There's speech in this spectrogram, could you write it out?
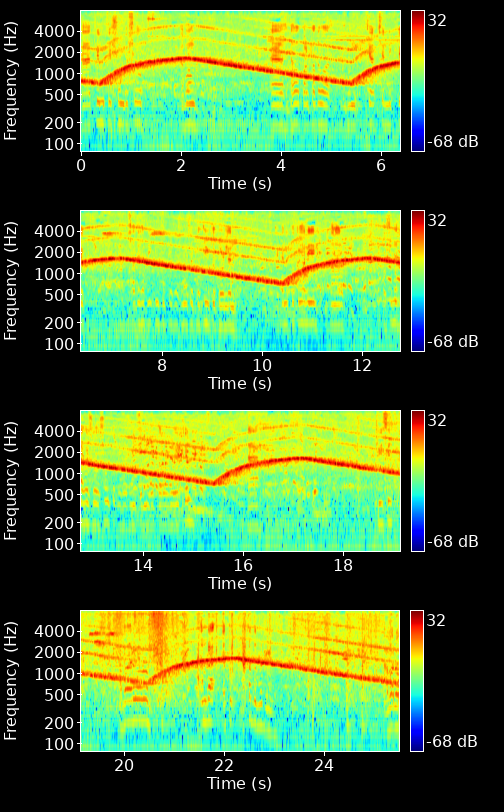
আহ, ত্রিমুখী সংঘর্ষ এবং ধাওয়া পাল্টা দেওয়া এবং চার্চের নিক্ষেপ। সাথে সাথে কিন্তু প্রশাসন এসে প্রতিহিত করলেন। এখানে কোতোয়ালি থানার অসমদেহ সহ অসংখ্য প্রশাসন কর্মকর্তারা রয়েছেন। আবারও আমরা এত আবারও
